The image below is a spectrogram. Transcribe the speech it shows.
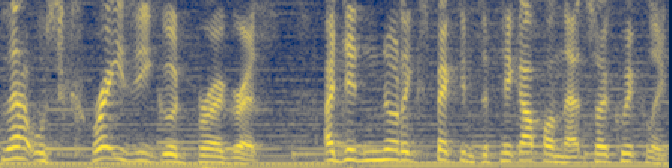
That was crazy good progress. I did not expect him to pick up on that so quickly.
